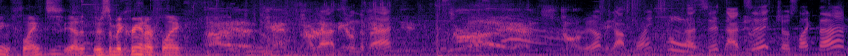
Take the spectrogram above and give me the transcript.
Getting flanked? Yeah, there's a McCree on our flank. I got two in the back. There we go. Got points. That's it. That's it. Just like that.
